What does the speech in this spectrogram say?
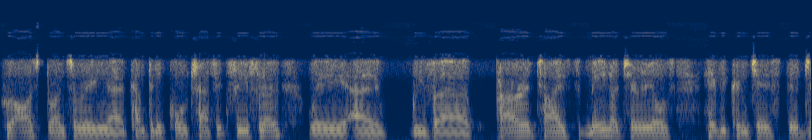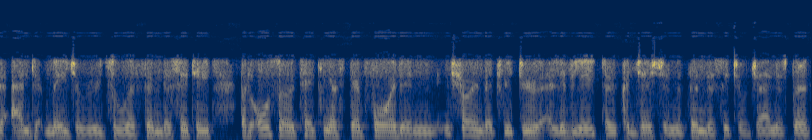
who are sponsoring a company called Traffic Free Flow, where we've uh, prioritized main arterials, heavy congested and major routes within the city, but also taking a step forward in ensuring that we do alleviate uh, congestion within the city of Johannesburg.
